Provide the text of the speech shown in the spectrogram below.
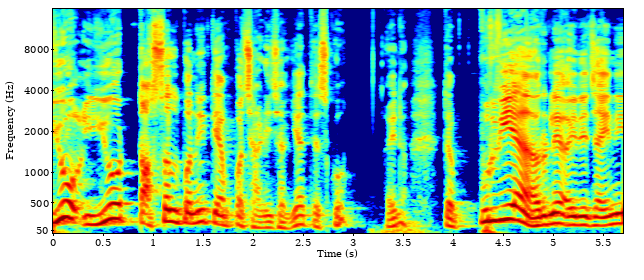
यो यो टसल पनि त्यहाँ पछाडि छ क्या त्यसको? होइन? त पूर्वीयहरूले अहिले चाहिँ नि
